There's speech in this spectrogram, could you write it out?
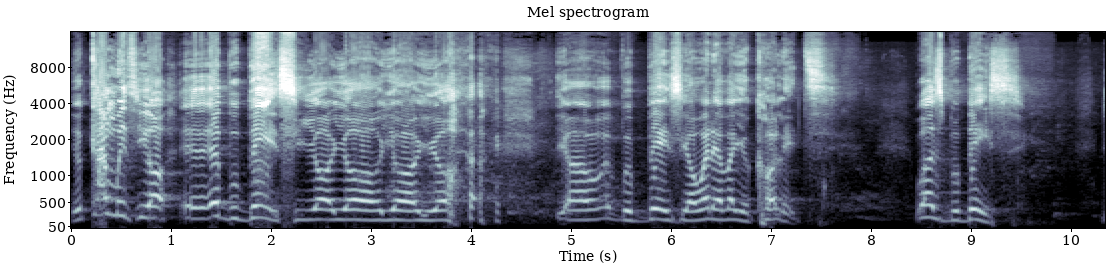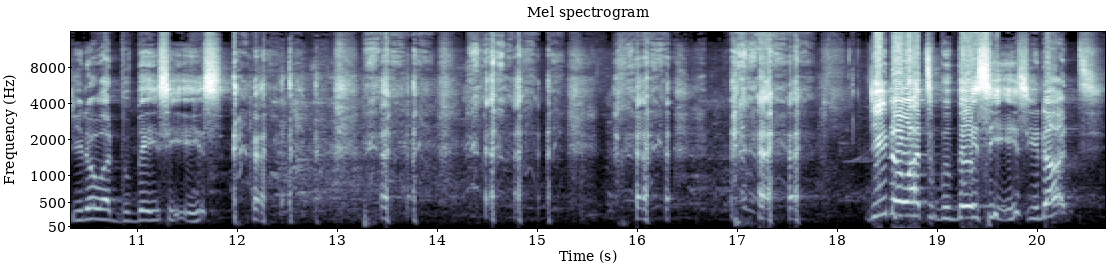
You come with your uh, base, your your your your your base, your whatever you call it. What's bubase? Do you know what bubase is? Do you know what bubase is? You don't?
